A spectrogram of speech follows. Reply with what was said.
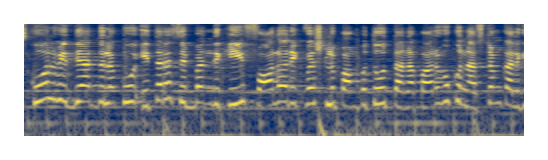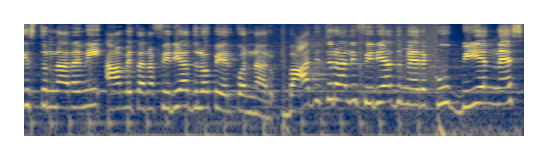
స్కూల్ విద్యార్థులకు ఇతర సిబ్బందికి ఫాలో రిక్వెస్ట్లు పంపుతూ తన పరువుకు నష్టం కలిగిస్తున్నారని ఆమె తన ఫిర్యాదులో పేర్కొన్నారు. బాధితురాలి ఫిర్యాదు మేరకు బిఎన్ఎస్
